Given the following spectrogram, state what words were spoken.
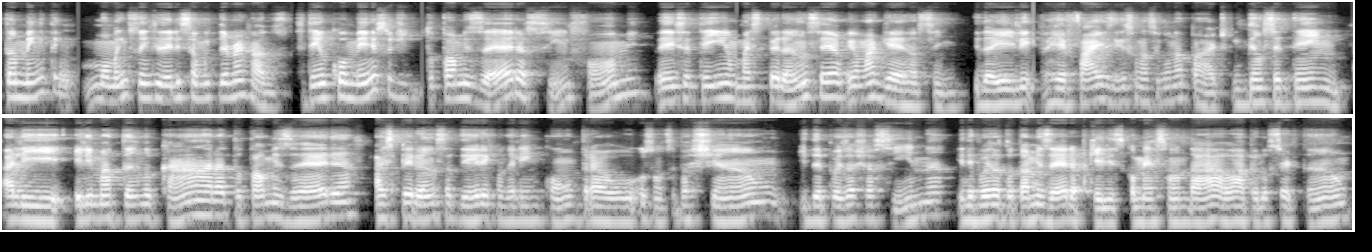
também tem momentos entre eles são muito demarcados. Você tem o começo de total miséria, assim, fome, daí você tem uma esperança e uma guerra, assim. E daí ele refaz isso na segunda parte. Então você tem ali ele matando cara, total miséria. A esperança dele quando ele encontra o, o São Sebastião, e depois a chacina, e depois a total miséria, porque eles começam a andar lá pelo sertão.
